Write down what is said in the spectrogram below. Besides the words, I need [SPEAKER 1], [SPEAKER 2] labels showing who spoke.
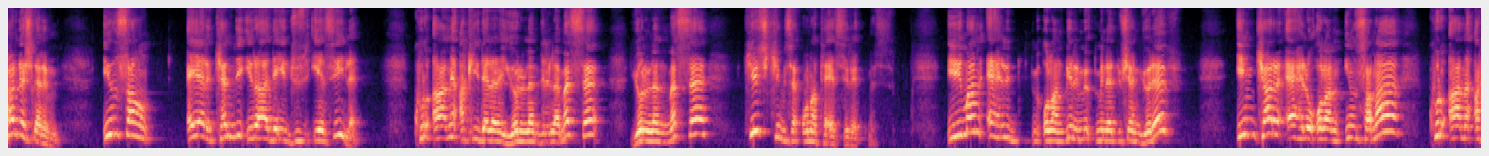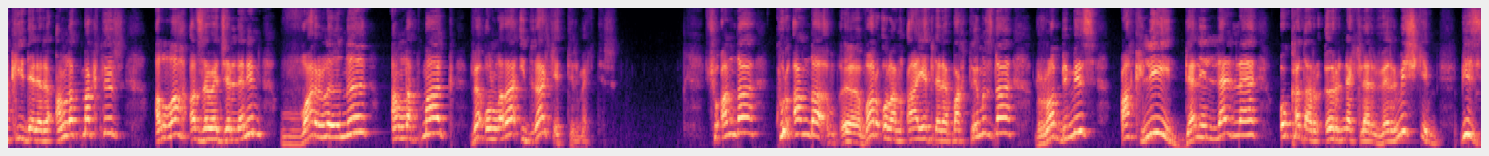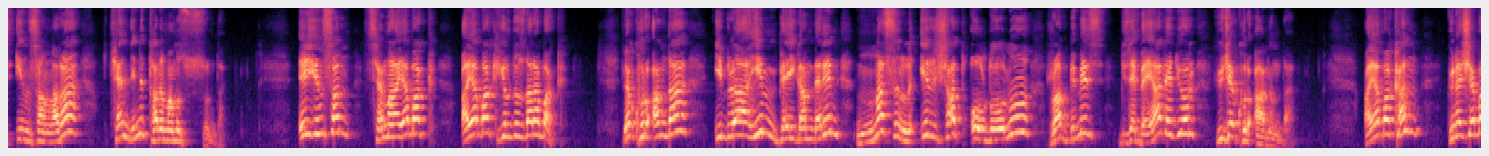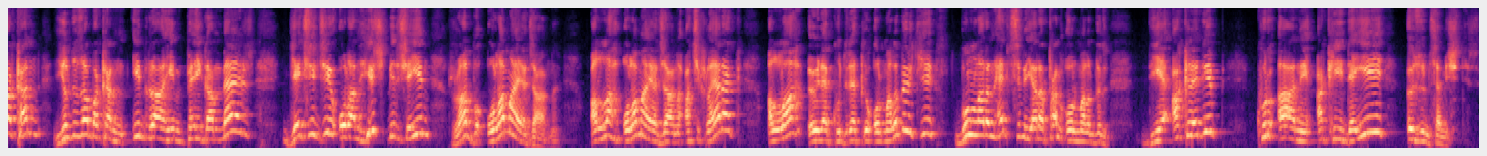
[SPEAKER 1] Kardeşlerim, insan eğer kendi iradeyi cüz'iyesiyle Kur'an'ı akidelere yönlendirilemezse, yönlenmezse hiç kimse ona tesir etmez. İman ehli olan bir mümine düşen görev, inkar ehli olan insana Kur'an'ı akideleri anlatmaktır. Allah Azze ve Celle'nin varlığını anlatmak ve onlara idrak ettirmektir. Şu anda Kur'an'da e, var olan ayetlere baktığımızda Rabbimiz akli delillerle o kadar örnekler vermiş ki biz insanlara kendini tanımamız hususunda. Ey insan semaya bak, aya bak, yıldızlara bak. Ve Kur'an'da İbrahim peygamberin nasıl irşat olduğunu Rabbimiz bize beyan ediyor Yüce Kur'an'ında. Aya bakan, güneşe bakan, yıldıza bakan İbrahim peygamber geçici olan hiçbir şeyin Rab olamayacağını, Allah olamayacağını açıklayarak Allah öyle kudretli olmalıdır ki bunların hepsini yaratan olmalıdır diye akledip Kur'an'ı akideyi özümsemişti.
